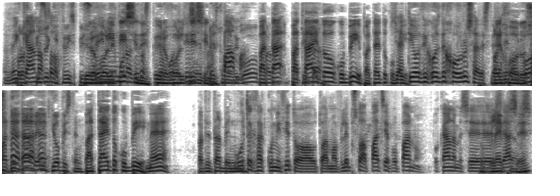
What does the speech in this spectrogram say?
Δεν Προς κάνω πίσω αυτό. και τρεις πίσω. Δεν Πυροβολητής ήμουν είναι, οδηγός, πυροβολητής είναι. Μες στον Πάμα. οδηγό, Πατά- πα- πατάει πατητά. το κουμπί. Πατάει το κουμπί. Γιατί ο οδηγός δεν χωρούσε αριστερά. Δεν χωρούσε. Πατητά μπαίνει και η όπισθεν. Πατάει το κουμπί. Ναι. Πατητά μπαίνει. Ούτε θα κουνηθεί το, το άρμα. Βλέπεις το απάτσι από πάνω. Το κάναμε σε, Το σε βλέπεις, άσκηση.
